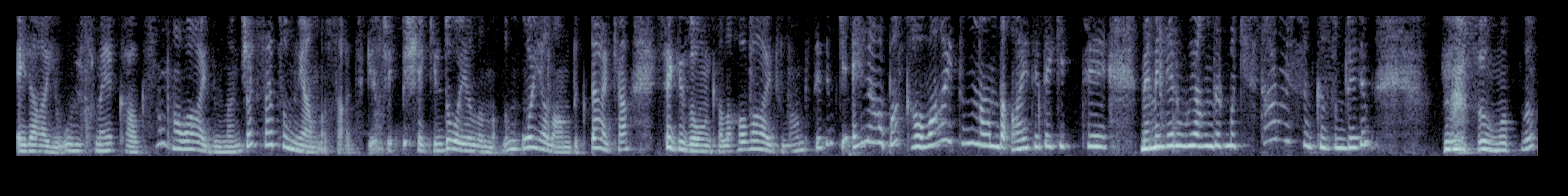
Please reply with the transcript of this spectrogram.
Ela'yı uyutmaya kalksam hava aydınlanacak. Zaten uyanma saati gelecek. Bir şekilde oyalanalım. Oyalandık derken 8-10 kala hava aydınlandı. Dedim ki Ela bak hava aydınlandı. Ayde de gitti. Memeleri uyandırmak ister misin kızım dedim. Nasıl mutlu?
